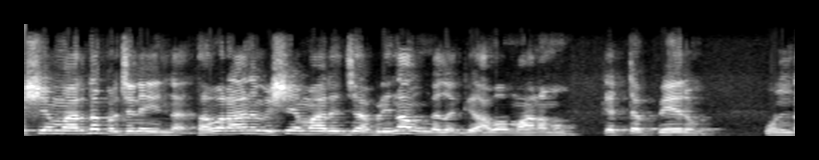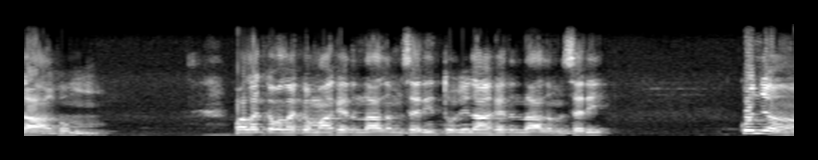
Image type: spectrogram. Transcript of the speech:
விஷயமா இருந்தால் பிரச்சனை இல்லை. தவறான விஷயமா இருந்துச்சு அப்படின்னா உங்களுக்கு அவமானமும் கெட்ட பேரும் உண்டாகும். பழக்க வழக்கமாக இருந்தாலும் சரி தொழிலாக இருந்தாலும் சரி கொஞ்சம்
